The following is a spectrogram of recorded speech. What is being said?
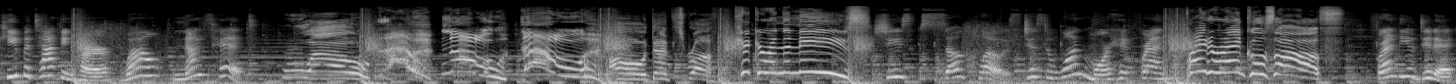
Keep attacking her. Wow, nice hit. Wow! No! No! Oh, that's rough. Kick her in the knees. She's so close. Just one more hit, friend. Bite her ankles off. Friend, you did it.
